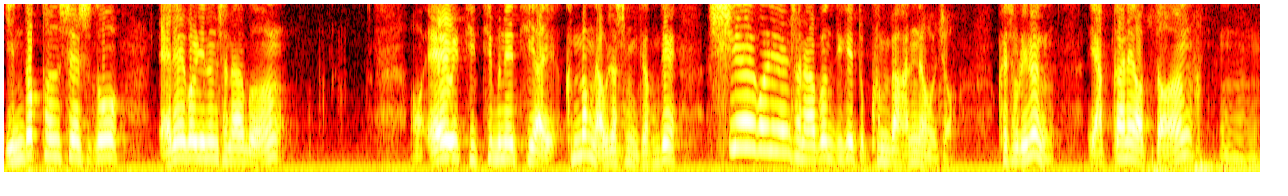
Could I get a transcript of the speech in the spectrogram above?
인덕턴스에서도 L에 걸리는 전압은 어, L DT분의 DI 금방 나오지 않습니까? 근데 C에 걸리는 전압은 이게 또 금방 안 나오죠. 그래서 우리는 약간의 어떤 음,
